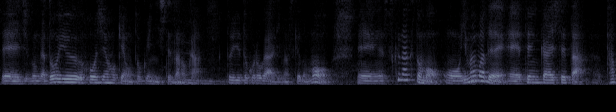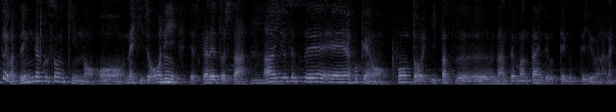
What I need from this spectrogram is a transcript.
えー、自分がどういう法人保険を得意にしてたのかというところがありますけども、えー、少なくとも今まで、えー、展開してた例えば全額損金の、ね、非常にエスカレートした、ああいう節税保険をポンと一発何千万単位で売っていくっていうようなね、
